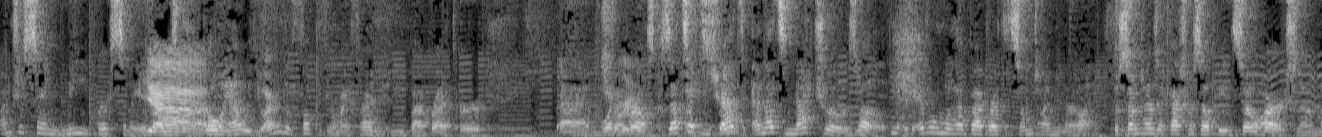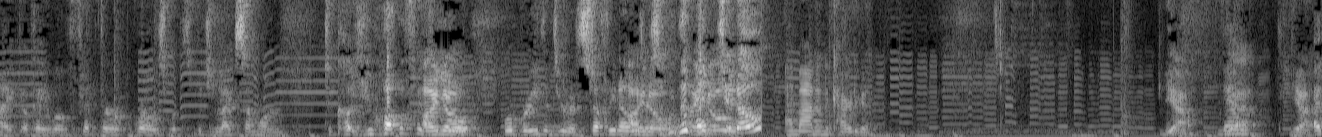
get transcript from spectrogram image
I'm just saying me personally. If I Yeah. was going out with you, I don't give a fuck if you're my friend and you bad breath or um, whatever True. else. Because that's, That's like true. that's and that's natural as well. Like, everyone will have bad breath at some time in their life. So sometimes I catch myself being so harsh, and I'm like, okay, well, flip the roles. Would, would you like someone? To cut you off if I you know. were breathing through a stuffy nose I or know, something, I like, know. you know? A man in a cardigan. Yeah. No. Yeah. Yeah. a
